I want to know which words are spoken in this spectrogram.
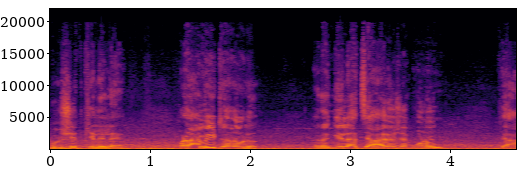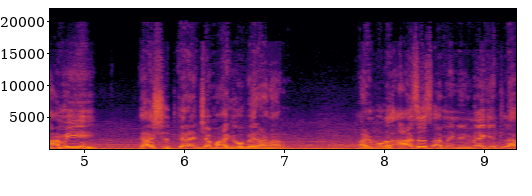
घोषित केलेलं आहे. पण आम्ही ठरवलं रंगीलाचे आयोजक म्हणून की आम्ही ह्या शेतकऱ्यांच्या मागे उभे राहणार. आणि म्हणून आजच आम्ही निर्णय घेतला.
